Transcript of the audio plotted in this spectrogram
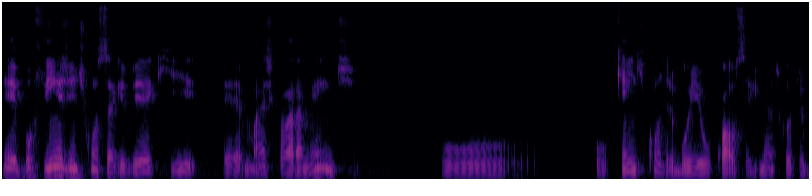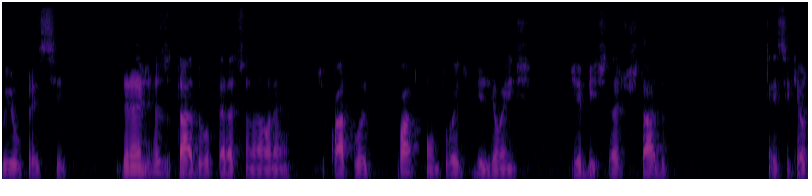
E aí, por fim, a gente consegue ver aqui é, mais claramente o quem que contribuiu, qual segmento contribuiu para esse grande resultado operacional, né, de 4,8 bilhões de EBITDA ajustado. Esse aqui é o,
